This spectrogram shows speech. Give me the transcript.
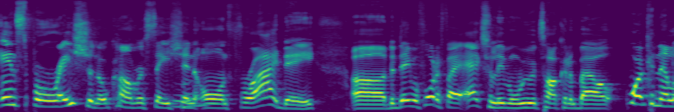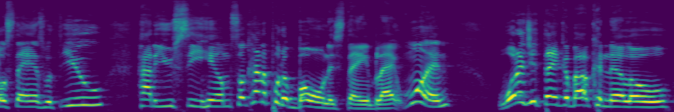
inspirational conversation Mm-hmm. on Friday, uh, the day before the fight, actually, when we were talking about where Canelo stands with you. How do you see him? So kind of put a bow on this thing, Black. One, what did you think about Canelo?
